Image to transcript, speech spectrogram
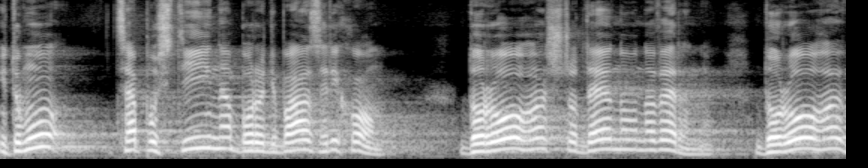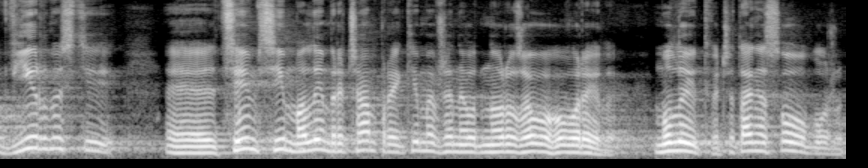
І тому це постійна боротьба з гріхом, дорога щоденного навернення, дорога вірності цим всім малим речам, про які ми вже неодноразово говорили: молитви, читання Слова Божого,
